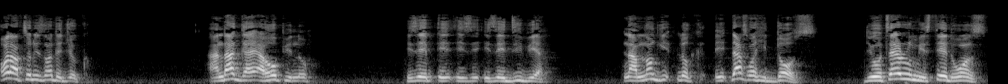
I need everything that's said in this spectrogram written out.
All I've told you is not a joke. And that guy, I hope you know, he's a, he's a, he's a dibia. Now, I'm not, look, that's what he does. The hotel room he stayed once,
